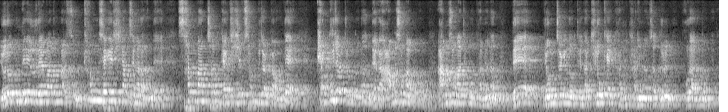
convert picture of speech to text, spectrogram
여러분들이 은혜 받은 말씀 평생의 신앙생활 하는데 31,173구절 가운데 100구절 정도는 내가 암송하고 암송하지 못하면은 내 영적인 노트에다 기록해 가지고 다니면서 늘 보라는 겁니다.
